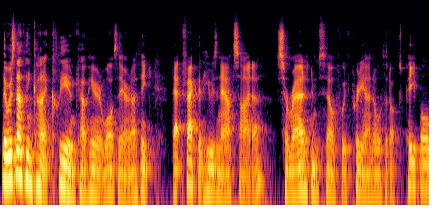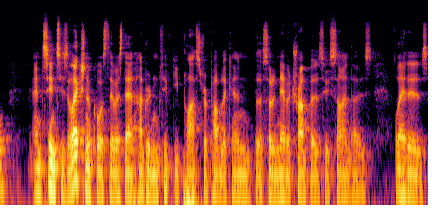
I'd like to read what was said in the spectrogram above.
There was nothing kind of clear and coherent, was there? And I think that fact that he was an outsider surrounded himself with pretty unorthodox people. And since his election, of course, there was that 150 plus Republican, the sort of never Trumpers who signed those letters,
